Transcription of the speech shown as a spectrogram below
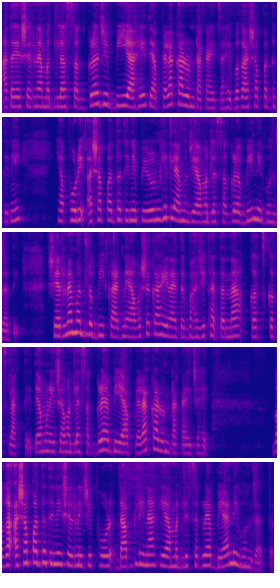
आता या शेरण्यामधलं सगळं जे बी आहे ते आपल्याला काढून टाकायचं आहे. बघा अशा पद्धतीने ह्या फोडी अशा पद्धतीने पिळून घेतल्या म्हणजे यामधलं सगळं बी निघून जाते. शेरण्यामधलं बी काढणे आवश्यक आहे नाहीतर भाजी खाताना कचकच लागते. त्यामुळे याच्यामधल्या सगळ्या बिया आपल्याला काढून टाकायच्या आहेत. बघा अशा पद्धतीने शेरणीची फोड दाबली ना की यामधली सगळ्या बिया निघून जातात.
